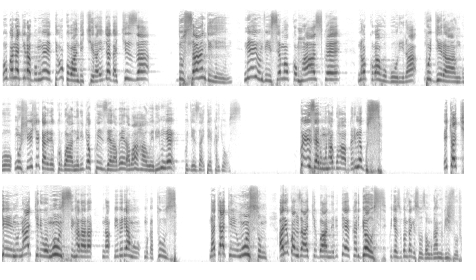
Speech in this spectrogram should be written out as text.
ubwo nagiraga umwete wo kubandikira iby'agakiza dusangiye niyumvisemo ko mpaswe no kubahugurira kugira ngo mushishikarire kurwanira ibyo kwizera abera bahawe rimwe kugeza iteka ryose. Kwizera umuntu aguhabwa rimwe gusa. Icyo kintu nakiriwe munsi nkarara na bibiriya mu gatuza. Ndacyakiriye umunsi umwe ariko nzakirwanira iteka ryose kugeza ubwo nzagisoza mu bwami bw'ijuru.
